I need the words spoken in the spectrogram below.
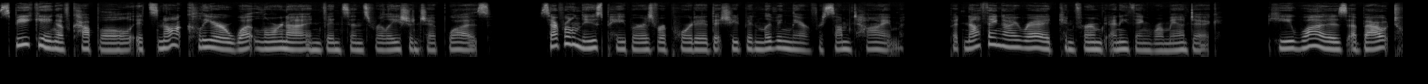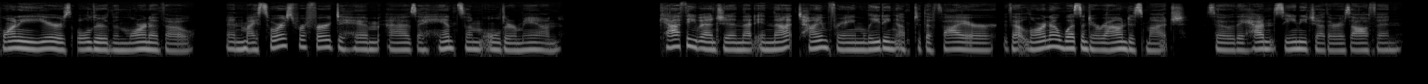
Speaking of couple, it's not clear what Lorna and Vincent's relationship was. Several newspapers reported that she'd been living there for some time, but nothing I read confirmed anything romantic. He was about 20 years older than Lorna, though, and my source referred to him as a handsome older man. Kathy mentioned that in that time frame leading up to the fire, that Lorna wasn't around as much, so they hadn't seen each other as often.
